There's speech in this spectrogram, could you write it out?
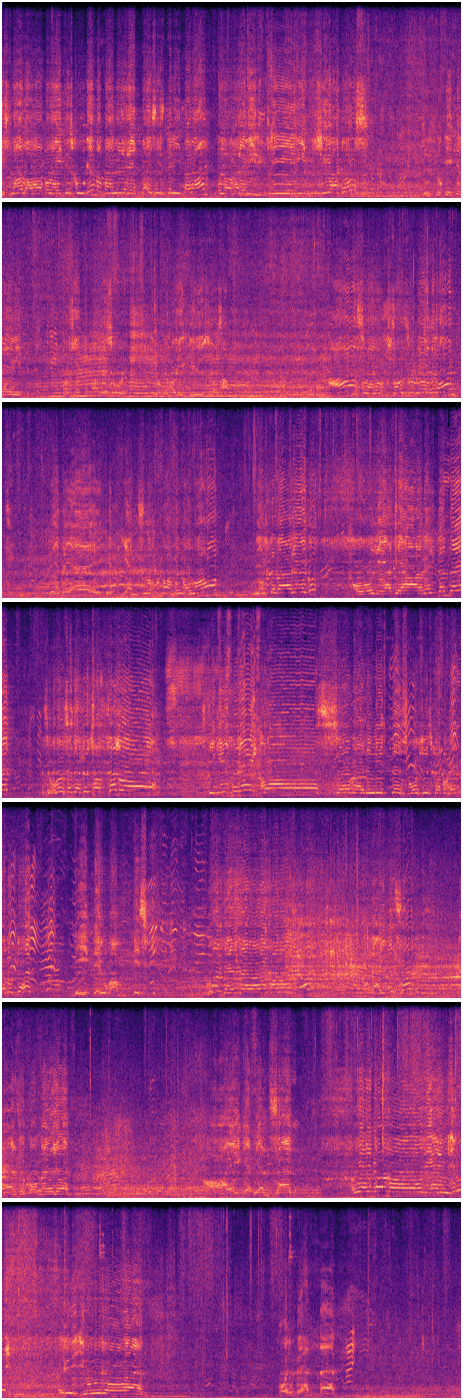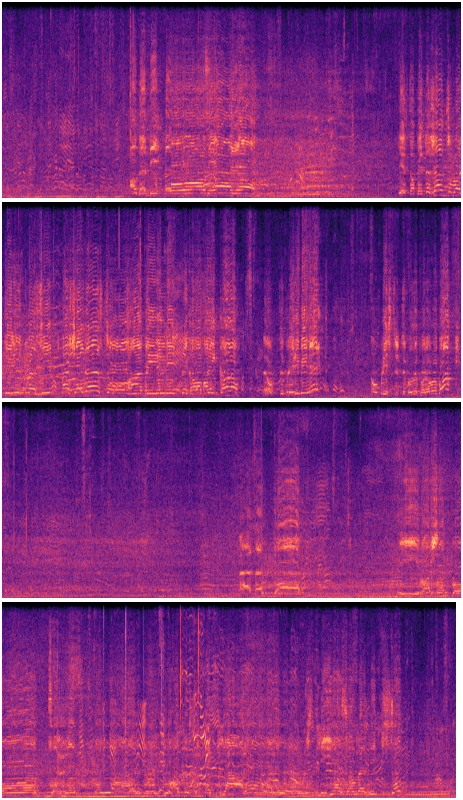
Risland han var på vei til skogen, og bare ville redda i siste lita der. Og da var det virkelig vindsky her til oss. Det er vind. Og kjente bare sol. Vi måtte få litt lys og sand. Ja, så er det Oppsal som ble endevendt. Det ble Jensen og Magnus Vollan. Det var godt. Og det er Thea Velten, det. Men så kommer også Dødde og stikker inn for deg. Og så ble det litt småkysker på hendene borte. Lite romantisk. Og den Pettersen som var tidlig ute med sin Mercedes. Og her blir det litt Kalamalika. Det er åtte flere biler. Nå blir stuttet både forover og bak. Men uh, Ivarsen på tredje har Johannes med fjerde. Og Lia som fikk stopp.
